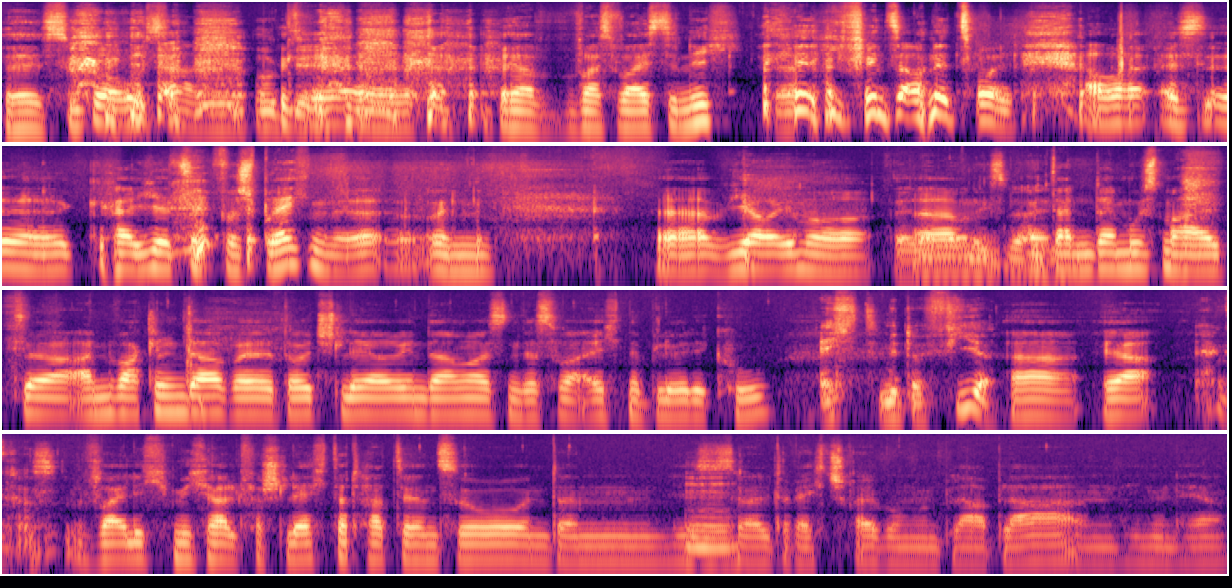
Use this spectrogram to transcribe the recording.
äh, super Aussage. Okay. Äh, ja, was weißt du nicht? Ich finde es auch nicht toll. Aber es äh, kann ich jetzt nicht versprechen. Äh, und äh, wie auch immer. Ähm, und dann, dann muss man halt äh, anwackeln da bei der Deutschlehrerin damals. Und das war echt eine blöde Kuh. Echt? Mit der 4? Äh, ja, Ja, krass. weil ich mich halt verschlechtert hatte und so und dann ist es Mhm. halt Rechtschreibung und bla bla und hin und her.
